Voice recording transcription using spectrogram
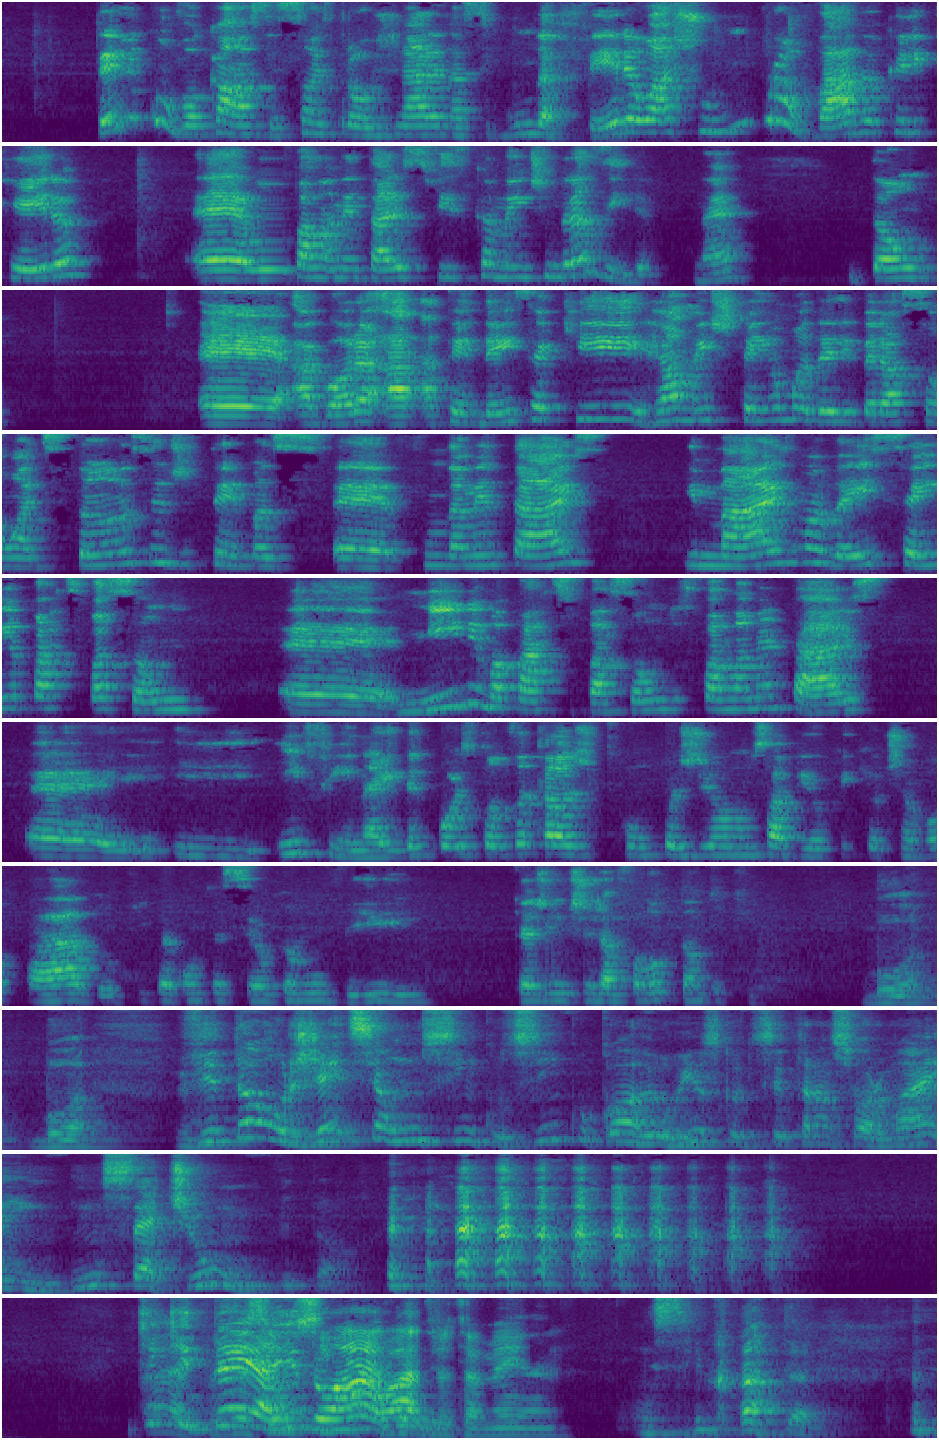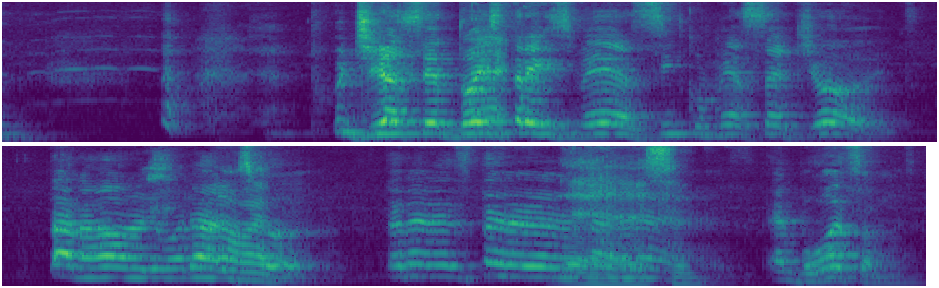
Para ele convocar uma sessão extraordinária na segunda-feira, eu acho improvável que ele queira é, os parlamentares fisicamente em Brasília. Né? Então, é, agora a, a, tendência é que realmente tenha uma deliberação à distância de temas é, fundamentais e, mais uma vez, sem a participação, é, mínima participação dos parlamentares é, e, enfim, né? E depois todas aquelas desculpas de eu não sabia o que, que eu tinha votado, o que, que aconteceu que eu não vi, que a gente já falou tanto aqui. Boa, boa. Vitão, urgência 155 corre o risco de se transformar em 171, Vitão. O que, é, que tem aí do agro? também, né? 154. Podia ser 236, 5678. Tá na hora de mudar, não, desculpa. É... É, essa... é boa essa música.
